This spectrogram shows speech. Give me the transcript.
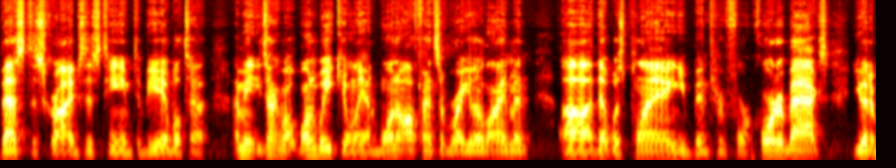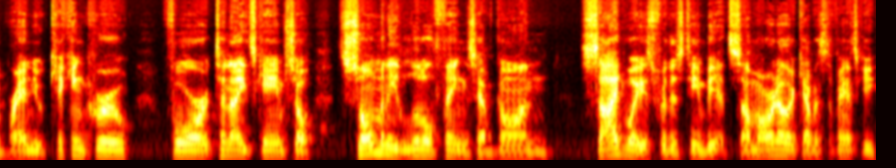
best describes this team to be able to. I mean, you talk about one week, you only had one offensive regular lineman uh, that was playing. You've been through four quarterbacks. You had a brand new kicking crew for tonight's game. So, so many little things have gone sideways for this team, be it some or another. Kevin Stefanski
